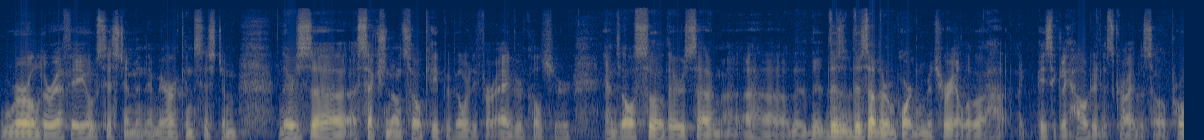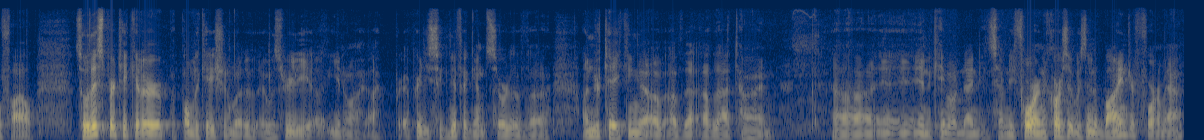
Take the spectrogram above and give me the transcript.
world or FAO system and the American system. There's uh, a section on soil capability for agriculture, and also there's, um, uh, there's, there's, other important material about how, like basically how to describe a soil profile. So this particular publication was, it was really, uh, you know, a, a, pretty significant sort of undertaking of, of, that, of that time. Uh, and, it came out in 1974. And of course, it was in a binder format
